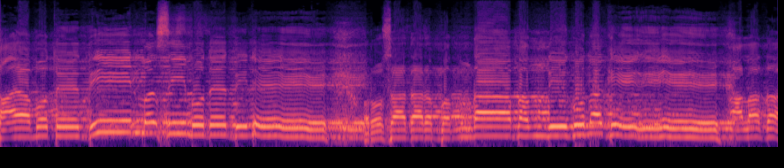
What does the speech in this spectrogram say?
কায়ামতে দিন মাসিমতে দিনে রোজাদার বান্দা, বান্দি গুলাকে আলাদা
